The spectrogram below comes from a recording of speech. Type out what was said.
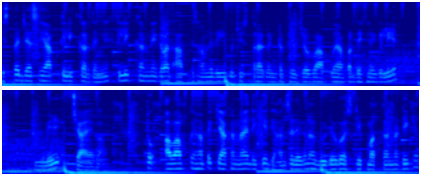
इस पर जैसे ही आप क्लिक कर देंगे क्लिक करने के बाद आपके सामने देखिए कुछ इस तरह का इंटरफेस जो आपको यहाँ पर देखने के लिए मिल जाएगा। तो अब आपको यहाँ पे क्या करना है? देखिए, ध्यान से देखना, वीडियो को स्किप मत करना, ठीक है?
